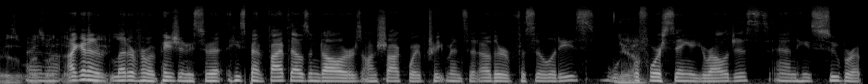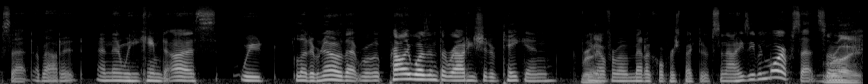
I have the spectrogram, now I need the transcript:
is, what I got a letter from a patient who spent, he spent $5,000 on shockwave treatments at other facilities w- Yeah. before seeing a urologist, and he's super upset about it. And then when he came to us, we let him know that it probably wasn't the route he should have taken. You know, from a medical perspective. So now he's even more upset. So Right.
